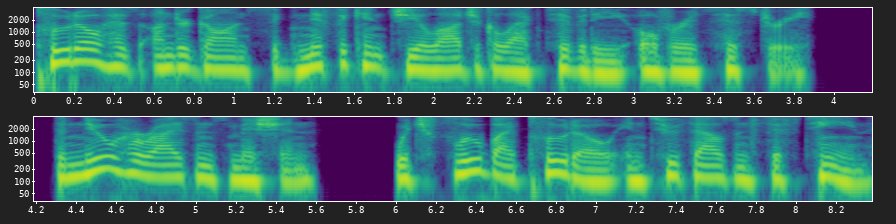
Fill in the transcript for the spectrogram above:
Pluto has undergone significant geological activity over its history. The New Horizons mission, which flew by Pluto in 2015,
